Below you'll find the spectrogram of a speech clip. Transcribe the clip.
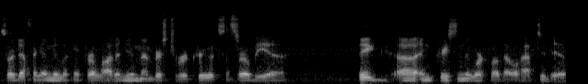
So we're definitely going to be looking for a lot of new members to recruit since there will be a big uh, increase in the workload that we'll have to do.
